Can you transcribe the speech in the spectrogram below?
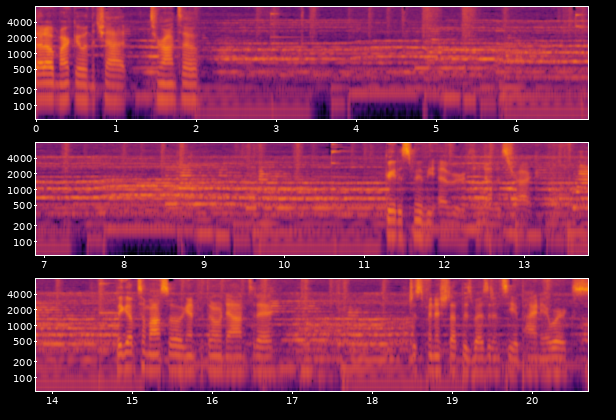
Shout out Marco in the chat, Toronto. Greatest movie ever, if you know this track. Big up Tommaso again for throwing down today. Just finished up his residency at Pioneer Works.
